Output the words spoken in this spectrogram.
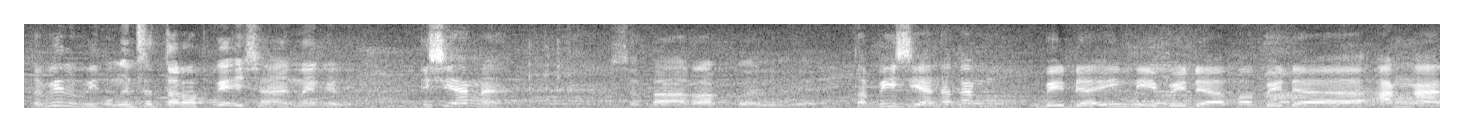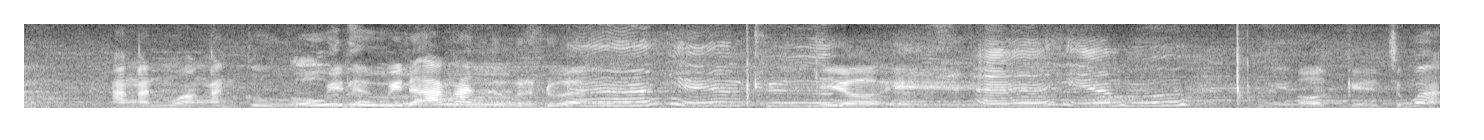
Tapi lebih Mungkin setaraf kayak Isyana kali. Isyana. Setaraf kali ya. Tapi Isyana kan beda ini, beda apa? Beda angan. Anganmu anganku. beda Waduh. beda angan tuh berdua. Anganku, Yo, eh. anganmu. Oke, cuma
